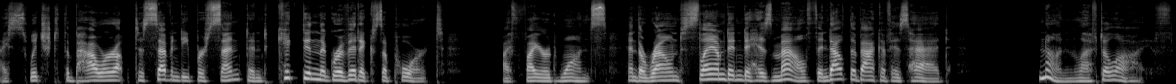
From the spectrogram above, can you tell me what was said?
I switched the power up to 70% and kicked in the gravitic support. I fired once, and the round slammed into his mouth and out the back of his head. None left alive.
